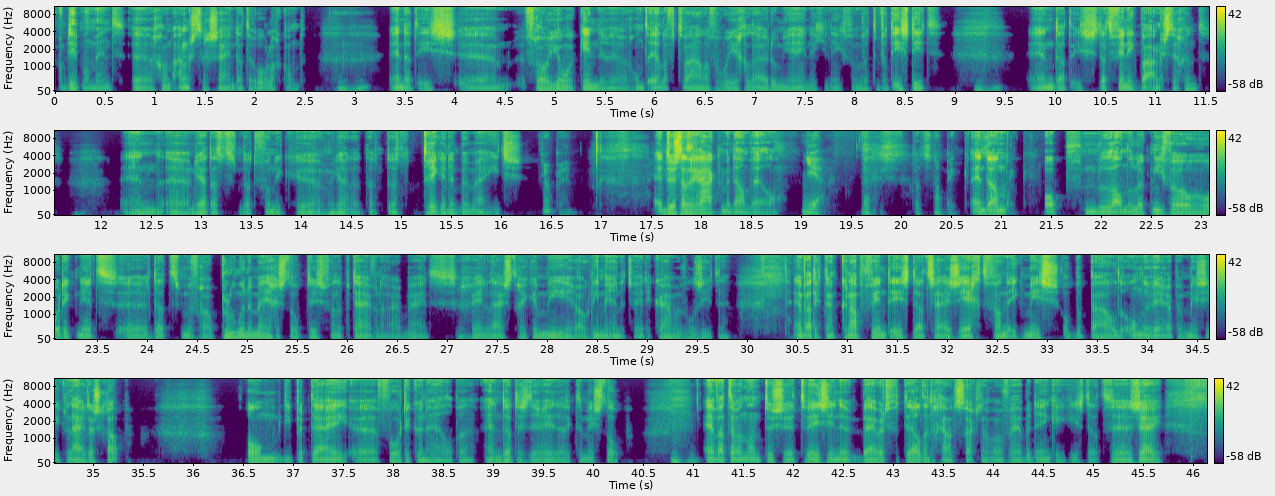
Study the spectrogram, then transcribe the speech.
op dit moment eh, gewoon angstig zijn dat er oorlog komt. Mhm. En dat is ehm, vooral jonge kinderen, rond 11, 12 hoor je geluiden om je heen dat je denkt van wat, wat is dit? Mhm. En dat, is, dat vind ik beangstigend. En eh, ja, dat, dat vond ik, eh, ja, dat, dat, dat triggerde bij mij iets. Oké. En dus dat raakt me dan wel. Ja, dat, is, dat snap ik. En dan- ik. Op landelijk niveau hoorde ik net eh, dat mevrouw Ploemen ermee gestopt is van de Partij van de Arbeid. Geen lijsttrekker meer, ook niet meer in de Tweede Kamer wil zitten. En wat ik dan knap vind is dat zij zegt van ik mis op bepaalde onderwerpen mis ik leiderschap. Om die partij eh, voor te kunnen helpen. En dat is de reden dat ik ermee stop. Mhm. En wat er dan tussen twee zinnen bij werd verteld, en daar gaan we het straks nog over hebben, denk ik, is dat eh, zij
